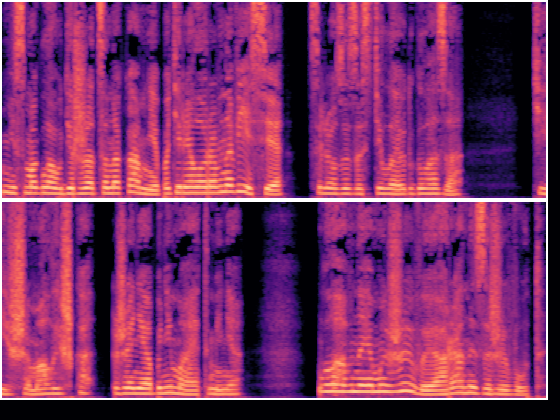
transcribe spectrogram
Не смогла удержаться на камне, потеряла равновесие. Слезы застилают глаза. «Тише, малышка!» Женя обнимает меня. «Главное, мы живы, а раны заживут.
